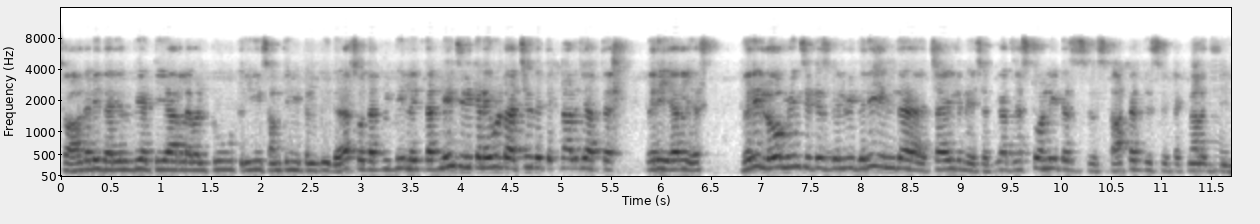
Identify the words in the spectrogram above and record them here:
So already there will be a TR level two, three, something it will be there. So that will be like that means we can able to achieve the technology at the very earliest. Very low means it is will be very in the child nature because just only it has started this technology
